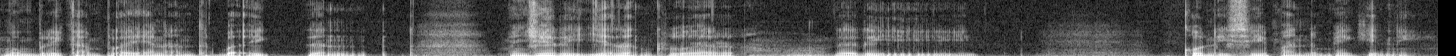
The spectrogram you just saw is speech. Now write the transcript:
memberikan pelayanan terbaik dan mencari jalan keluar dari kondisi pandemi ini.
